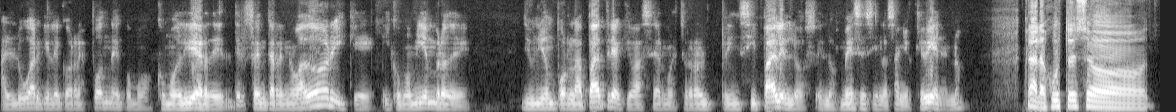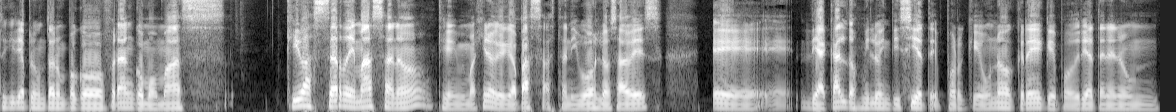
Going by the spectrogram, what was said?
al lugar que le corresponde como, como líder de, del Frente Renovador y, que, y como miembro de, de, Unión por la Patria, que va a ser nuestro rol principal en los, en los meses y en los años que vienen, ¿no? Claro, justo eso te quería preguntar un poco, Fran, como más, ¿qué va a ser de masa, no? Que me imagino que capaz hasta ni vos lo sabés, eh, de acá al 2027, porque uno cree que podría tener un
